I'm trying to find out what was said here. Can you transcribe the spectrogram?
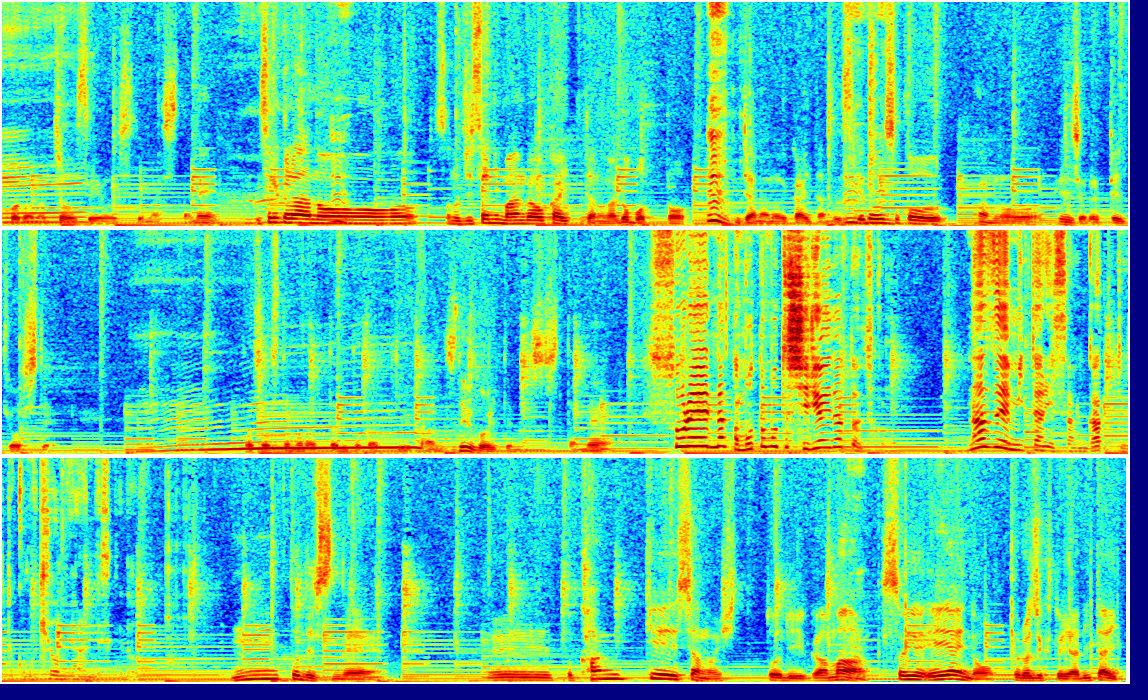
いうところの調整をしてましたね。それからあのーその実際に漫画を描いたのがロボットうん。みたいなので描いたんですけど、うん。そこをあの弊社で提供してうん。出させてもらったりとかっていう感じで動いてましたね。それなんかもともと知り合いだったんですか？なぜ三谷さんがっていうところに興味あるんですけど。うーんとですね、えー、と関係者の一人が、まあ、そういう AI のプロジェクトやりたいって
